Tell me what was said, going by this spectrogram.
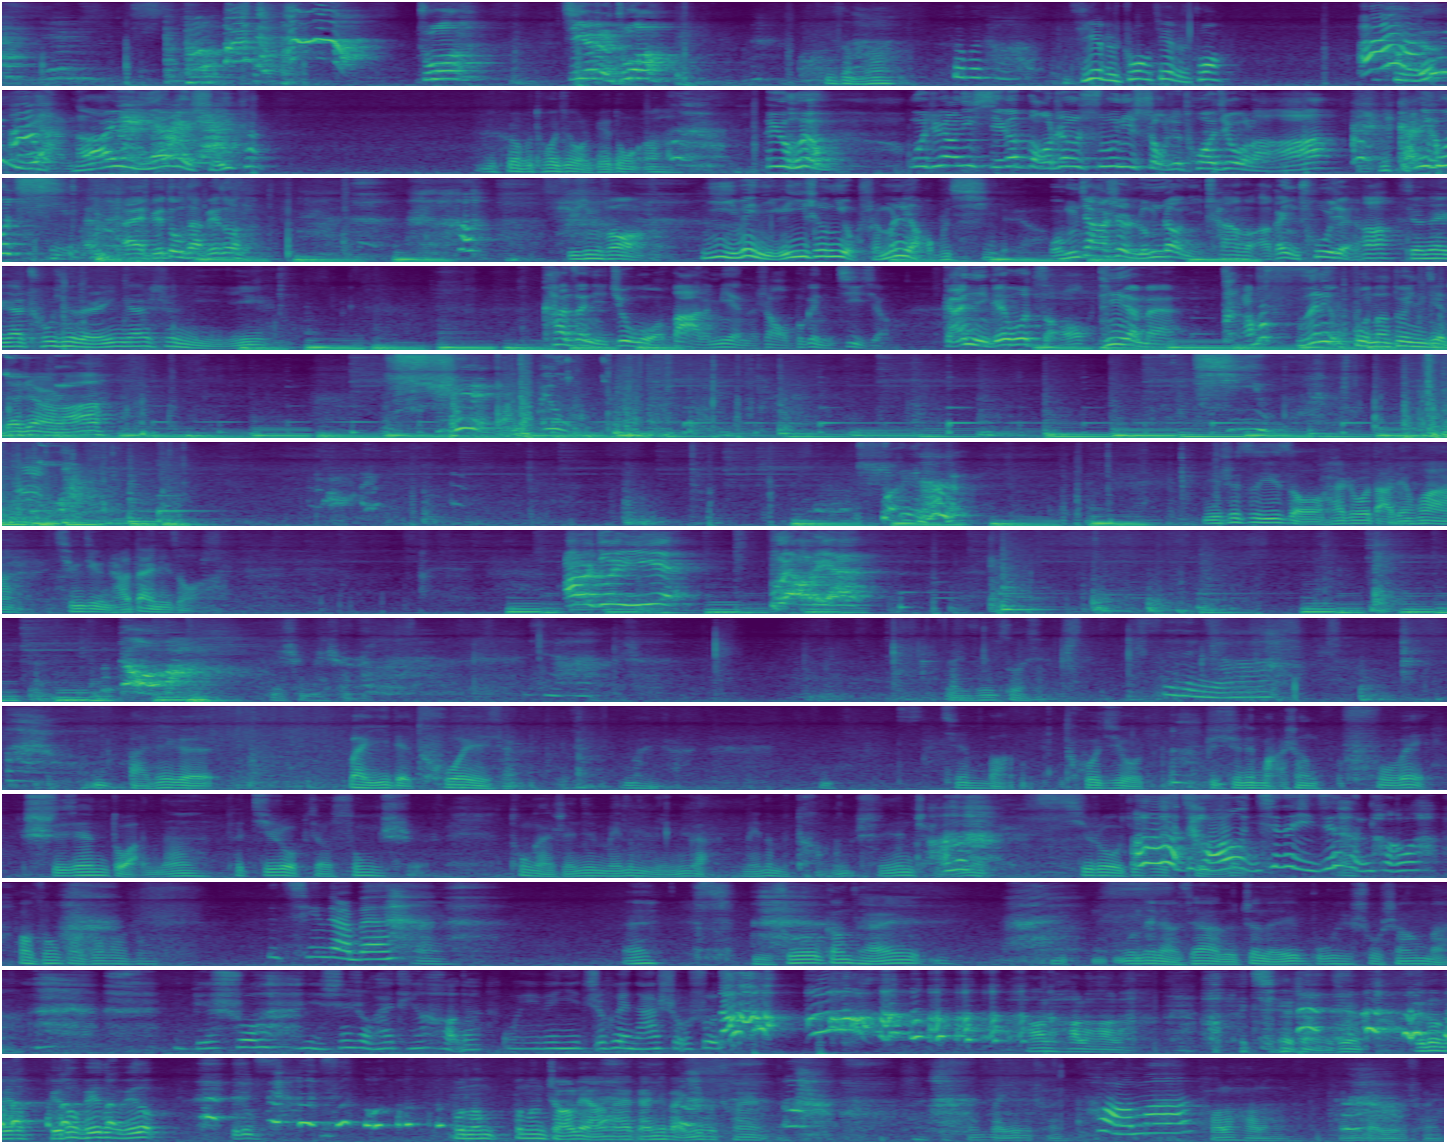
王八蛋！装，接着装。你怎么了？胳膊疼。接着装，接着装。你这么演呢？哎呦，演给谁看？你胳膊脱臼了，别动啊！哎呦呦，我就让你写个保证书，你手就脱臼了啊！你赶紧给我起来！哎，别动他，别动他。徐新峰，你以为你一个医生你有什么了不起的呀？我们家的事轮不着你掺和啊！赶紧出去啊！现在应该出去的人应该是你。看在你救过我爸的面子上，我不跟你计较。赶紧给我走，听见没？打不死你！不能对你姐再这样了啊！去！哎呦！踢我！算你狠！你是自己走，还是我打电话请警察带你走啊？二对一，不要脸！告吧！没事没事啊。谢谢啊。那你先坐下。谢谢你啊。把这个外衣得脱一下，慢点。肩膀脱臼，必须得马上复位。时间短呢，它肌肉比较松弛，痛感神经没那么敏感，没那么疼。时间长了，肌肉就啊疼！你现在已经很疼了。放松放松放松。那轻点呗。哎，你说刚才我那两下子，震雷不会受伤吧？你别说，你身手还挺好的，我以为你只会拿手术刀。好了好了好了好了，接着接着，别动别动别动别动别动别动，吓死我！不能不能着凉，来赶紧把衣服穿上，赶紧把衣服穿上。好了吗？好了好了好了，赶紧把衣服穿上。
